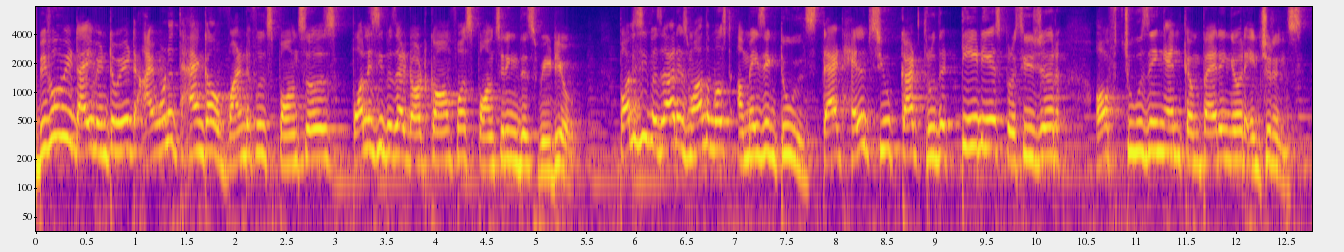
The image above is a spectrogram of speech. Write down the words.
Before we dive into it, I want to thank our wonderful sponsors, PolicyBazaar.com, for sponsoring this video. Policy Bazaar is one of the most amazing tools that helps you cut through the tedious procedure of choosing and comparing your insurance.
